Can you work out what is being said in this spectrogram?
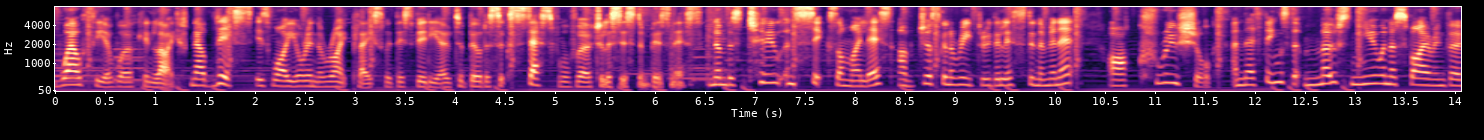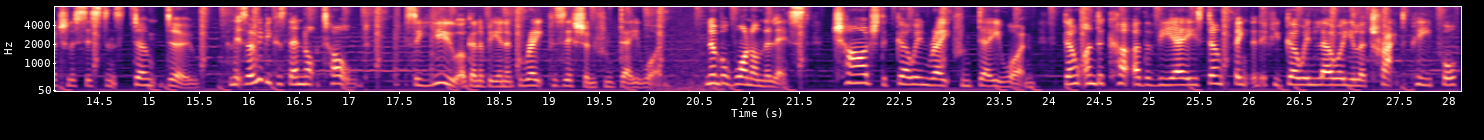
wealthier working life. Now, this is why you're in the right place with this video to build a successful virtual assistant business. Numbers two and six on my list, I'm just going to read through the list in a minute are crucial and they're things that most new and aspiring virtual assistants don't do. And it's only because they're not told. So you are going to be in a great position from day one. Number one on the list charge the going rate from day one. Don't undercut other VAs. Don't think that if you go in lower, you'll attract people.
